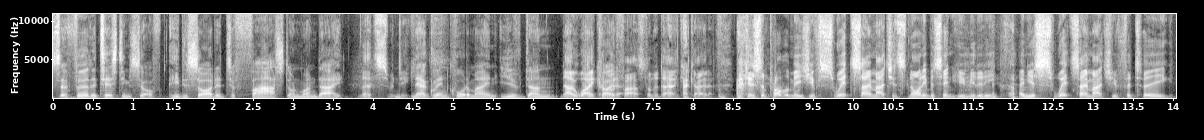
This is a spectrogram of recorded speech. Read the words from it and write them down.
So further test himself, he decided to fast on one day. That's ridiculous. Now, Glenn Quartermain, you've done no way can I fast on a day in Kokoda. because the problem is you've sweat so much. It's 90% humidity, and you sweat so much you fatigue.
